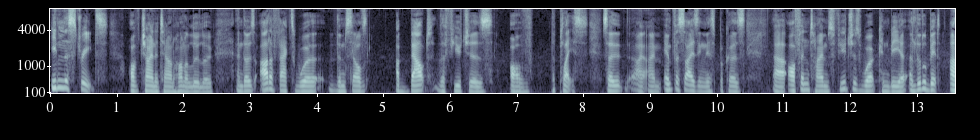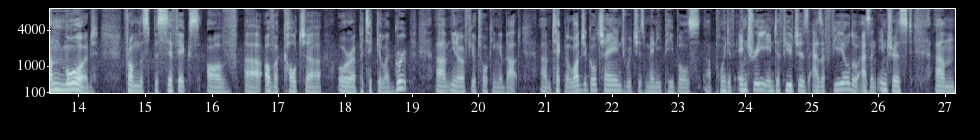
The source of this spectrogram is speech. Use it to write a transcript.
in the streets of Chinatown, Honolulu, and those artifacts were themselves about the futures of the place. So I, am emphasizing this because uh, oftentimes futures work can be a, a, little bit unmoored from the specifics of uh, of a culture or a particular group. Um, you know, if you're talking about um, technological change, which is many people's uh, point of entry into futures as a field or as an interest, um,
